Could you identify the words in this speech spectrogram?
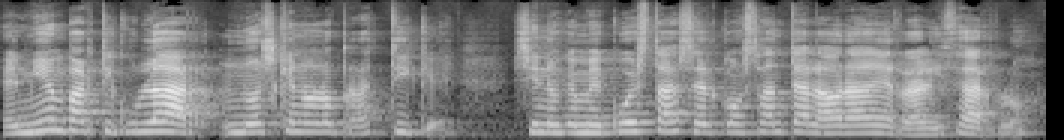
El mío en particular no es que no lo practique, sino que me cuesta ser constante a la hora de realizarlo.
